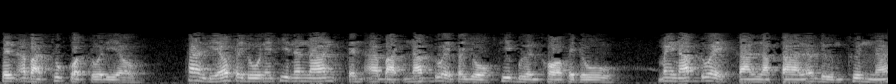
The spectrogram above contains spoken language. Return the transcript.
เป็นอาบัตทุกกฎตัวเดียว ถ้าเหลียวไปดูในที่นั้นๆ เป็นอาบัตนับด้วยประโยคที่เบือนคอไปดู ไม่นับด้วยการหลับตาแล้วลืมขึ้นนะ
